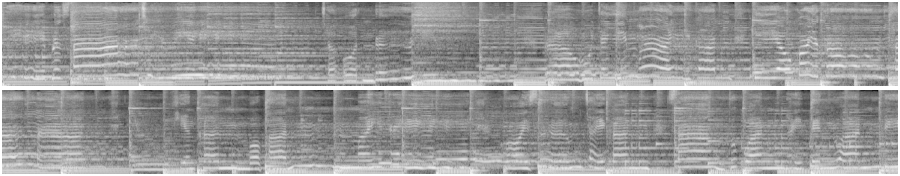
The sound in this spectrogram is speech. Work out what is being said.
ที่ปรึกษาชีวิต จะอดหรืออิ่ม เราจะยิ้มให้กันเกี่ยวก้อยครองหานานอยู่เคียงกันบ่พันไมตรี คอยเสริมใจกัน สร้างทุกวันให้เป็นวันดี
